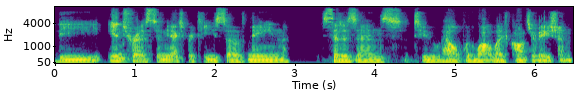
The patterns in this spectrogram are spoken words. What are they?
the interest and the expertise of Maine citizens to help with wildlife conservation.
